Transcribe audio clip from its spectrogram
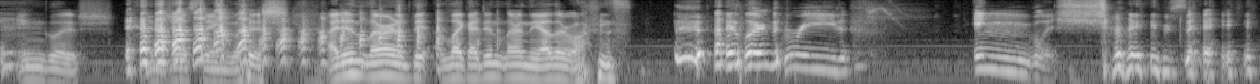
English and just English. I didn't learn the like I didn't learn the other ones. I learned to read English. you say.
